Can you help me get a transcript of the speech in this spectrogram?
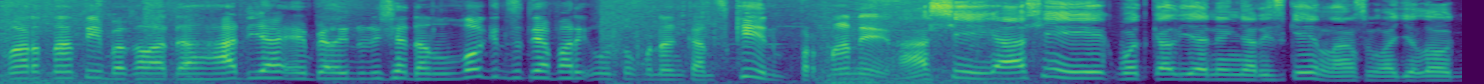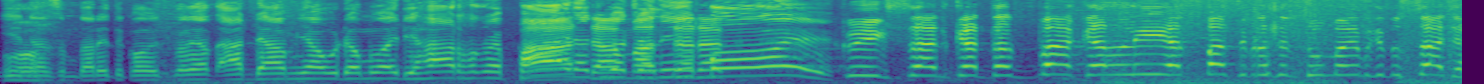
Maret nanti bakal ada hadiah MPL Indonesia dan login setiap hari untuk menangkan skin permanen. Asyik, asyik buat kalian yang nyari skin langsung aja login Oh. dan sementara itu kalau kita lihat Adamnya udah mulai diharus oleh Adam juga Boy. Quicksand kata bakal lihat pasti berhasil tumbang begitu saja.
